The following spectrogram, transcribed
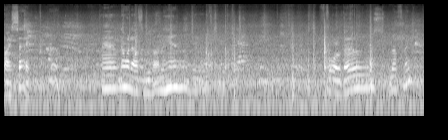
I say. Um, no one else have we got in here? Four of those. Lovely.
